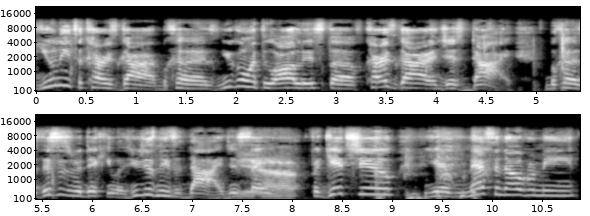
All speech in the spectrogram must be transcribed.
you need to curse God because you're going through all this stuff. Curse God and just die because this is ridiculous. You just need to die. Just Yeah. say, forget you. You're messing over me."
